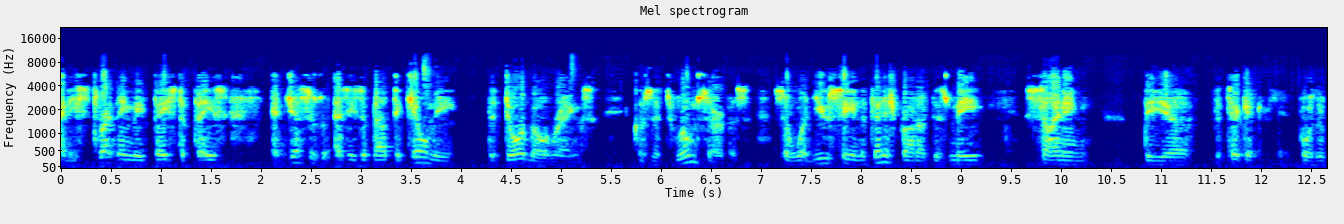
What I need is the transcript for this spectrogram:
And he's threatening me face to face. And just as, as he's about to kill me, the doorbell rings because it's room service. So what you see in the finished product is me signing the uh, the ticket for the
